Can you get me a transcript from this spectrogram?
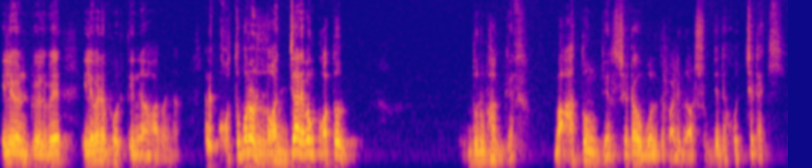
ইলেভেন টুয়েলভে ইলেভেনে ভর্তি নেওয়া হবে না। মানে কত বড় লজ্জার এবং কত দুর্ভাগ্যের বা আতঙ্কের, সেটাও বলতে পারি দর্শক যেটা হচ্ছেটা কি?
